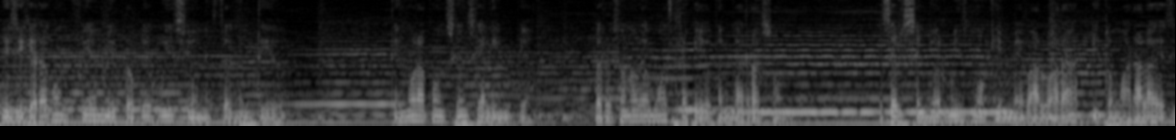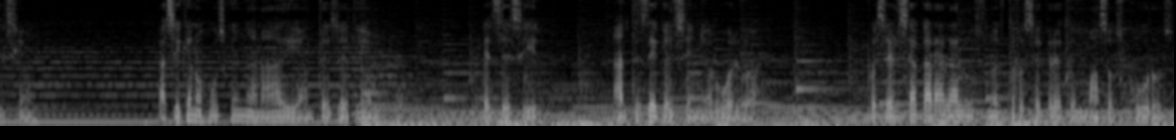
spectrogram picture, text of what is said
Ni siquiera confío en mi propio juicio en este sentido. Tengo la conciencia limpia pero eso no demuestra que yo tenga razón. Es el Señor mismo quien me evaluará y tomará la decisión. Así que no juzguen a nadie antes de tiempo, es decir, antes de que el Señor vuelva, pues Él sacará a la luz nuestros secretos más oscuros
